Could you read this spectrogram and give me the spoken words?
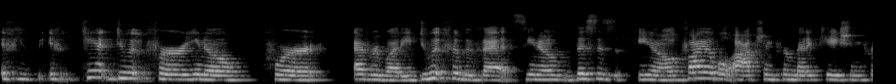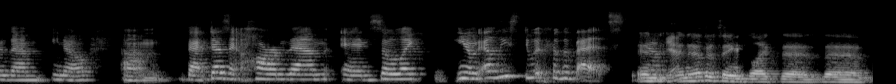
if you if you can't do it for you know for everybody do it for the vets you know this is you know a viable option for medication for them you know um, that doesn't harm them. And so like you know at least do it for the vets and, and other things like the the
